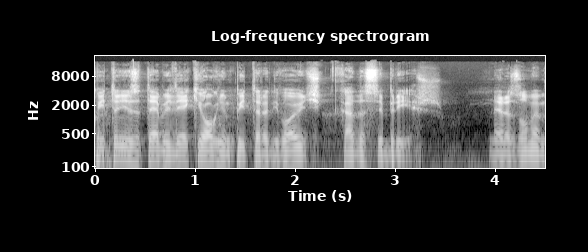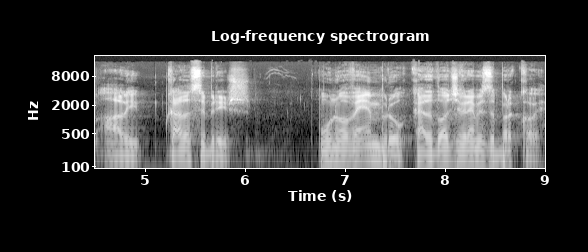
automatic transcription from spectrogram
pitanje za tebe, Deki Ognjen, pita Radivojević, kada se briješ? Ne razumem, ali kada se briješ? U novembru, kada dođe vreme za brkove.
